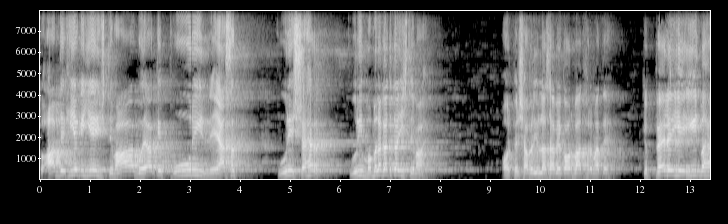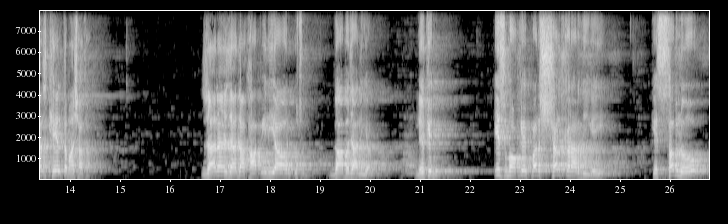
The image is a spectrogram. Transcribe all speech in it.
تو آپ دیکھیے کہ یہ اجتماع گویا کہ پوری ریاست پورے شہر، پوری مملکت کا اجتماع ہے۔ اور پھر شاہ ولی اللہ صاحب ایک اور بات فرماتے ہیں کہ پہلے یہ عید محض کھیل تماشا تھا۔ زیادہ سے زیادہ کھا پی لیا اور کچھ گا بجا لیا۔ لیکن اس موقع پر شرط قرار دی گئی کہ سب لوگ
